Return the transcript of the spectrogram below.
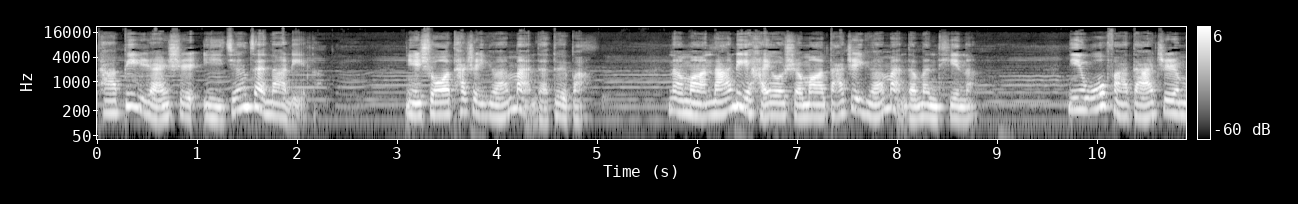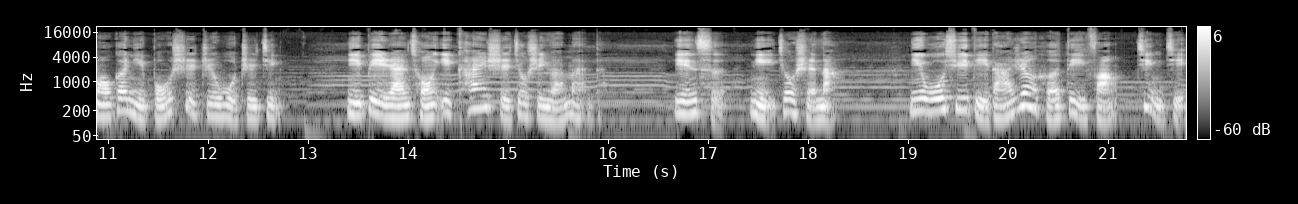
它必然是已经在那里了。你说它是圆满的，对吧？那么哪里还有什么达至圆满的问题呢？你无法达至某个你不是之物之境。你必然从一开始就是圆满的，因此你就是那。你无需抵达任何地方境界。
